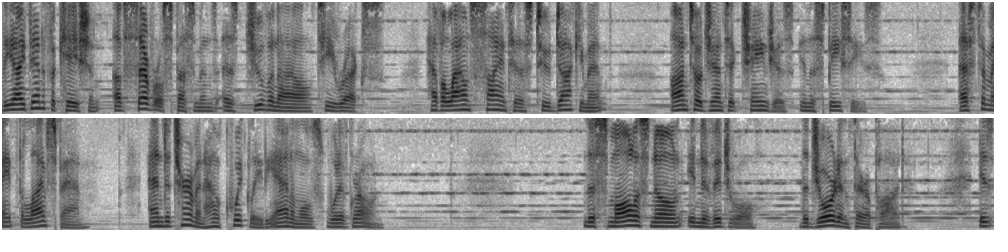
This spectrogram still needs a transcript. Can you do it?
The identification of several specimens as juvenile T. rex have allowed scientists to document ontogenic changes in the species, estimate the lifespan, and determine how quickly the animals would have grown. The smallest known individual, the Jordan theropod, is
